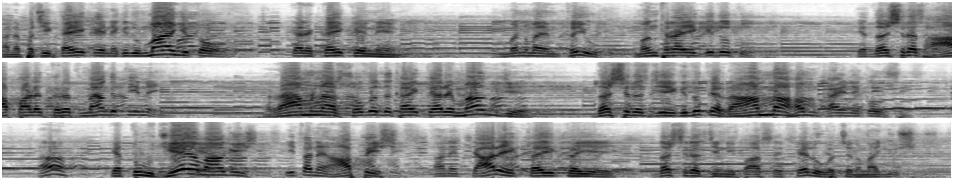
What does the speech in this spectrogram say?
અને પછી કઈ કઈ ને કીધું, માંગ તો. ત્યારે કઈ કઈને મનમાં એમ થયું, મંથરાએ કીધું તું કે દશરથ હા પાડે, તરત માંગતી નહીં. રામના સોગંદ ખાય ત્યારે માંગજે. દશરથજીએ કીધું કે, રામના હમ ખાઈને કહું છું. હા? કે તું જે માંગીશ એ તને આપીશ. અને ત્યારે કઈ કહીએ દશરથજીની પાસે પેલું વચન માંગ્યું છે.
